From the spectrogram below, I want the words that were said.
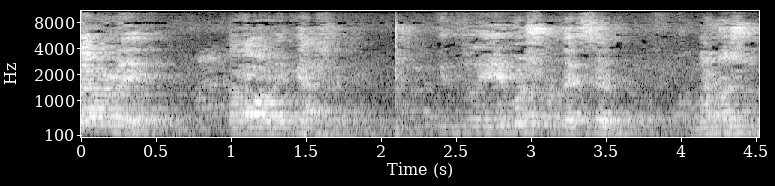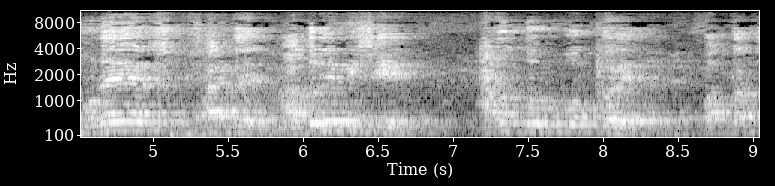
কারণে তারা অনেকে আসেনি কিন্তু এই বছর দেখছেন, মানুষ মনের সাথে মাধুরী মিশিয়ে আনন্দ উপভোগ করে, অত্যন্ত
